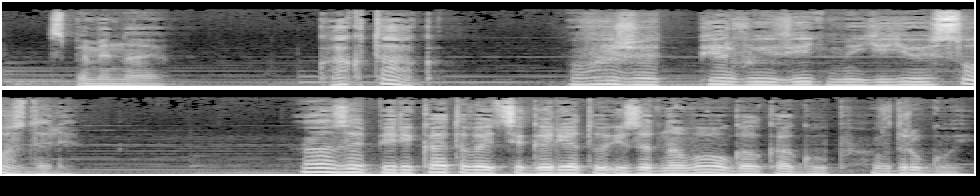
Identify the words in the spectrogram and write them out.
– вспоминаю. «Как так? Вы же первые ведьмы ее и создали». Аза перекатывает сигарету из одного уголка губ в другой.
